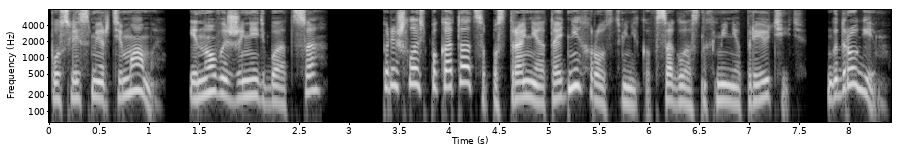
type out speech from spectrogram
После смерти мамы и новой женитьбы отца пришлось покататься по стране от одних родственников, согласных меня приютить, к другим.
